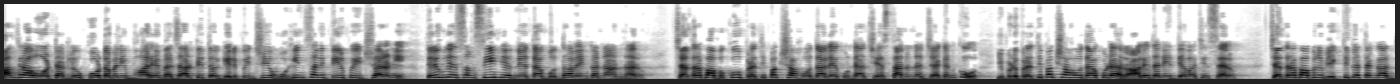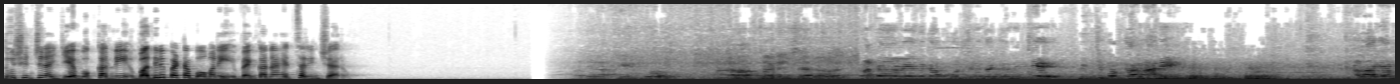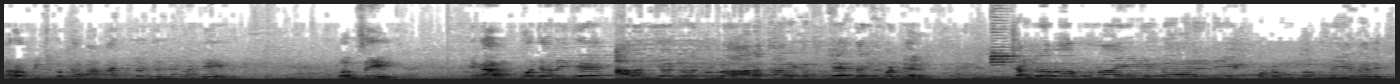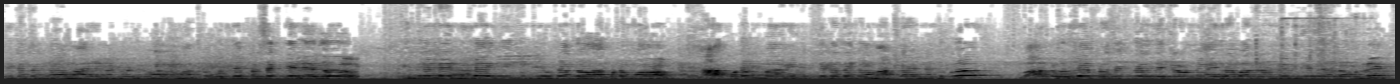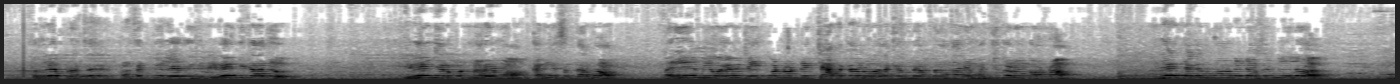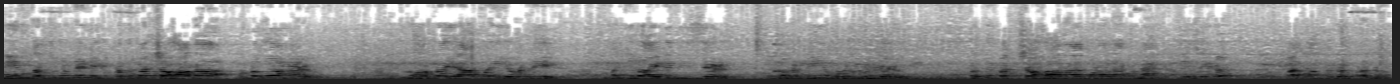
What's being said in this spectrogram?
ఆంధ్ర ఓటర్లు కూటమిని భారీ మెజార్టీతో గెలిపించి ఊహించని తీర్పు ఇచ్చారని తెలుగుదేశం సీనియర్ నేత బుద్ధా వెంకన్న అన్నారు. చంద్రబాబుకు ప్రతిపక్ష హోదా లేకుండా చేస్తానన్న జగన్కు ఇప్పుడు ప్రతిపక్ష హోదా కూడా రాలేదని ఎద్దేవా చేశారు. చంద్రబాబును వ్యక్తిగతంగా దూషించిన ఏ ఒక్కరిని వదిలిపెట్టబోమని వెంకన్న హెచ్చరించారు. ప్రజావేదిక కూర్చున్న దగ్గర నుంచి పిచ్చిపొక్క నాని. అలాగే మరో పిచ్చిపొక్క మా పార్టీలో చెందినటువంటి వంశీ. ఇక రోజానైతే ఆల నియోజకవర్గంలో ఆల కార్యకర్తలే తరిమి కొట్టారు. చంద్రబాబు నాయుడు గారిని కుటుంబం మీద వ్యక్తిగతంగా మారినటువంటి వాళ్ళు మాత్రం వచ్చే ప్రసక్తే లేదు. ఎందుకంటే నిజాయితీకి నిలుపుతో ఆ కుటుంబం. ఆ కుటుంబాన్ని వ్యక్తిగతంగా మాట్లాడినందుకు వాళ్ళు వదిలే ప్రసక్తే ఎక్కడ ఉన్నాయి? హైదరాబాద్లో ఉన్నాయి? విదేశాల్లో ఉన్నాయి? వదిలే ప్రసక్తే లేదు. ఇది రివేంజ్ కాదు. రివేంజ్ అనుకుంటున్నారేమో. కనీస ధర్మం. మళ్ళీ మేము ఏమి చేయకుండా ఉంటే చేతకాని వాళ్ళ కింద ఉంటాం కానీ మంచితనంగా ఉన్నాం. ఇదే జగన్మోహన్ రెడ్డి అసెంబ్లీలో నేను తలుచుకుంటే నీకు ప్రతిపక్ష హోదా ఉండదు అన్నాడు. నూట యాభై ఒకటి మధ్యలో ఐటీ తీశాడు ఒకటి ఒకటి ఉంచాడు. ప్రతిపక్ష హోదా కూడా లేకుండా చేశాడు భగవంతుడు ప్రజలు.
